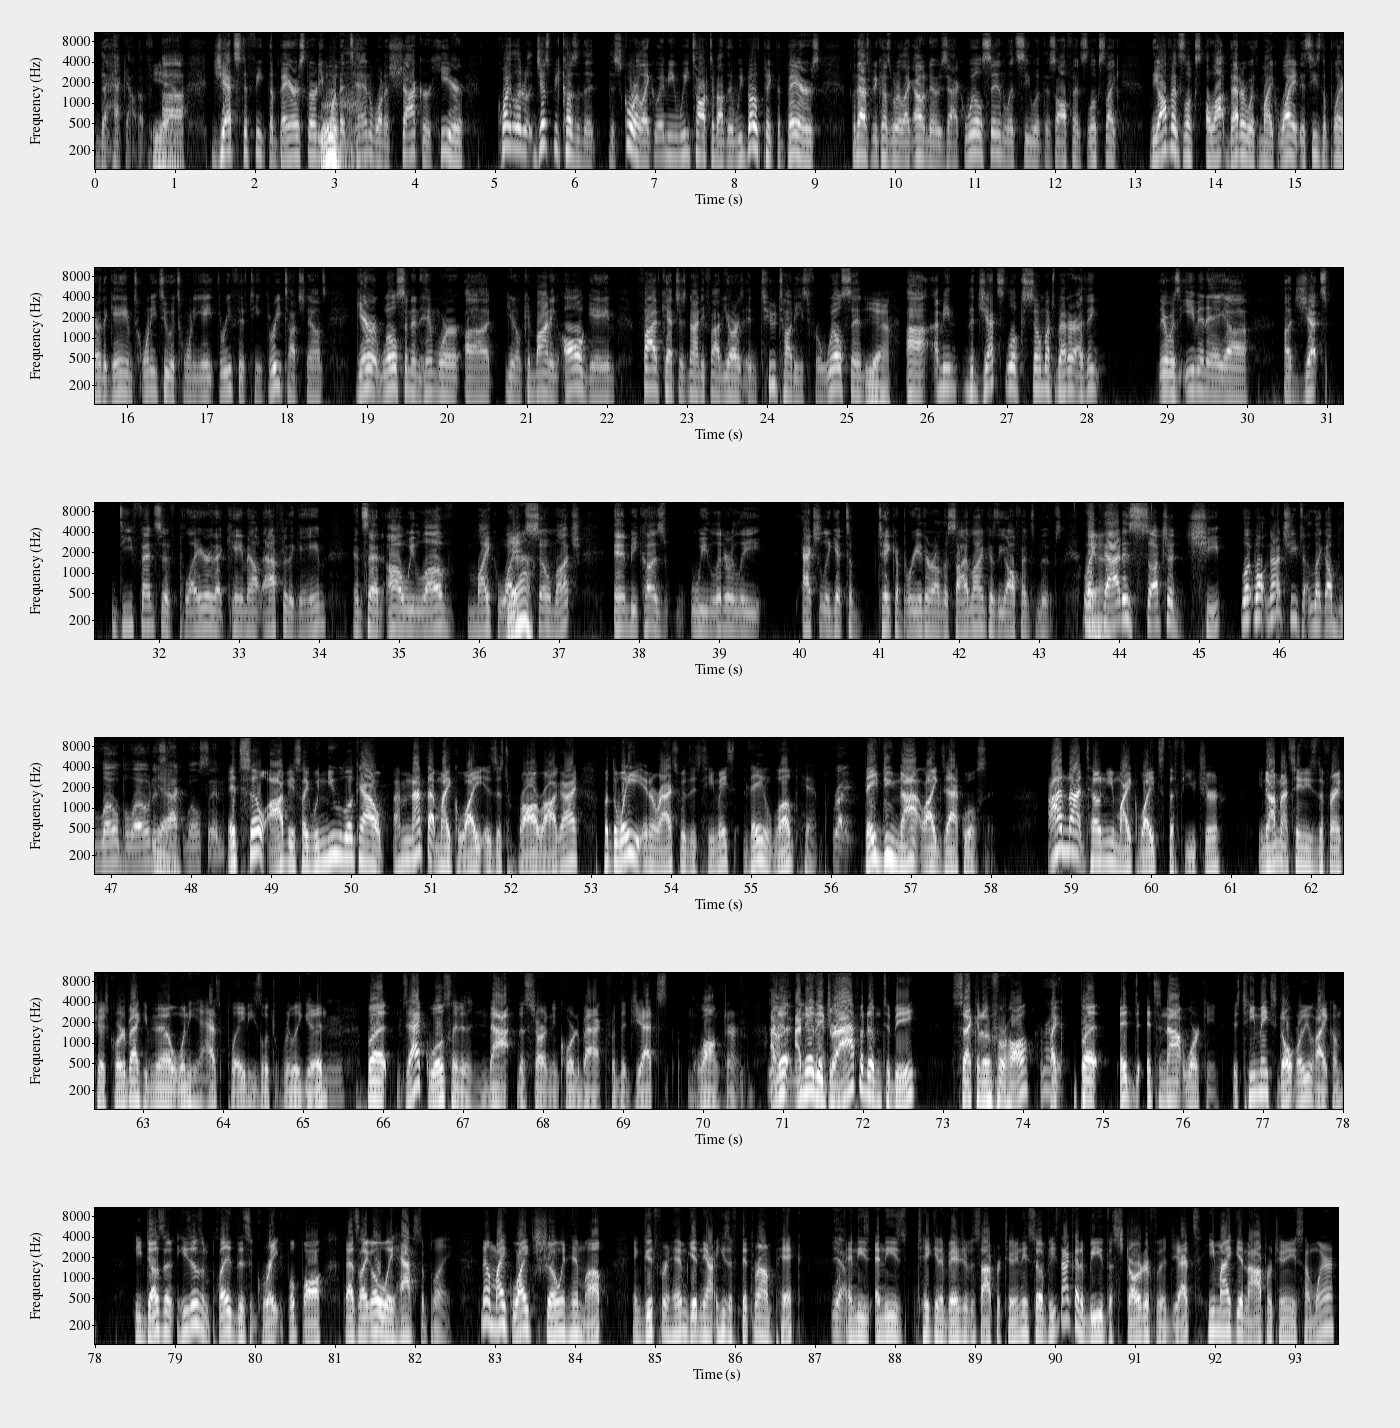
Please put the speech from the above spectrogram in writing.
the heck out of. Yeah. Uh, Jets defeat the Bears 31 to 10. What a shocker here. Quite literally, just because of the, the score. Like, I mean, we talked about that. We both picked the Bears, but that's because we are like, oh no, Zach Wilson. Let's see what this offense looks like. The offense looks a lot better with Mike White as he's the player of the game Twenty two of twenty eight, three fifteen, three touchdowns. Garrett Wilson and him were, uh, you know, combining all game, five catches, 95 yards, and two tutties for Wilson. Yeah. Uh, I mean, the Jets look so much better. I think there was even a uh, a Jets defensive player that came out after the game and said, "Oh, we love Mike White Yeah. so much, and because we literally actually get to take a breather on the sideline because the offense moves. Like Yeah. that is such a cheap." like, Well, not cheap, like a low blow to Yeah. Zach Wilson. It's so obvious. Like when you look out, I'm not that Mike White is this raw raw guy, but the way he interacts with his teammates, they love him. Right. They do not like Zach Wilson. I'm not telling you Mike White's the future. You know, I'm not saying he's the franchise quarterback, even though when he has played, he's looked really good. Mm-hmm. But Zach Wilson is not the starting quarterback for the Jets long term. I No, know, I mean, I know they drafted him to be second overall, Right. like, but it it's not working. His teammates don't really like him. He doesn't he doesn't play this great football that's like oh he has to play. No, Mike White's showing him up, and good for him getting out. He's a fifth round pick. Yeah. and he's and he's taking advantage of this opportunity. So if he's not going to be the starter for the Jets, he might get an opportunity somewhere.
